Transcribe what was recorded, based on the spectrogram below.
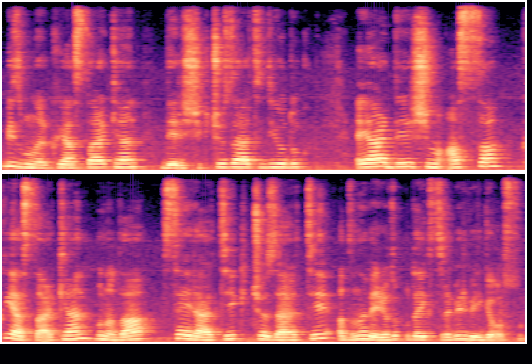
biz bunları kıyaslarken derişik çözelti diyorduk. Eğer derişimi azsa kıyaslarken buna da seyreltik çözelti adını veriyorduk. Bu da ekstra bir bilgi olsun.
